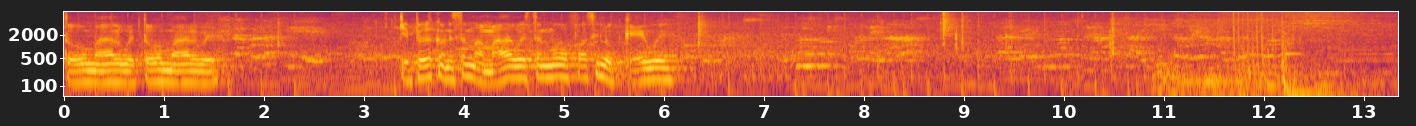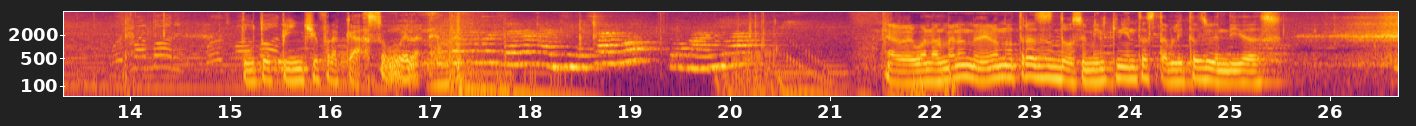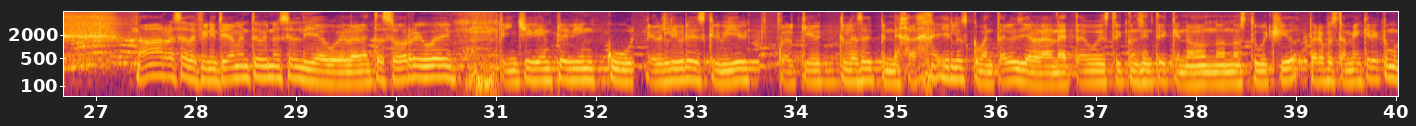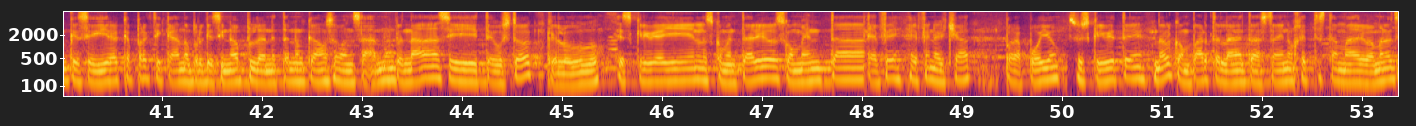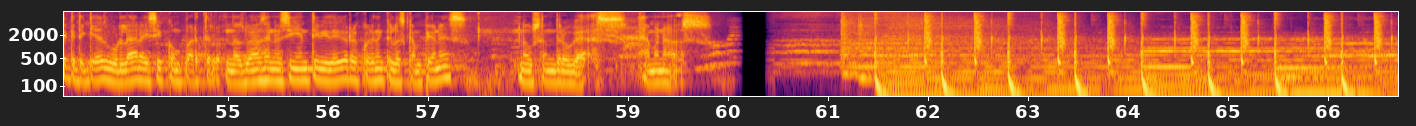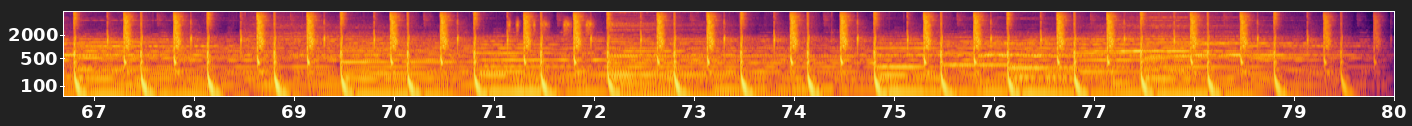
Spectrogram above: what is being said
Todo mal, güey, todo mal, güey. ¿Qué pedo con esta mamada, güey? ¿Está en modo fácil o qué, güey? Puto pinche fracaso, güey, la neta. A ver, bueno, al menos me dieron otras 12.500 tablitas vendidas. No, raza, definitivamente hoy no es el día, güey. La neta, sorry, güey. Pinche gameplay bien cool. Eres libre de escribir cualquier clase de pendejada en los comentarios. Y a la neta, güey, estoy consciente de que no, no, no estuvo chido. Pero pues también quería como que seguir acá practicando, porque si no, pues la neta nunca vamos a avanzar, ¿no? Pues nada, si te gustó, que lo dudo, escribe ahí en los comentarios, comenta F, F en el chat por apoyo. Suscríbete, no lo compartes, la neta, está en ojete esta madre. A menos de que te quieras burlar, ahí sí compártelo. Nos vemos en un siguiente video y recuerden que los campeones no usan drogas. Vámonos.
